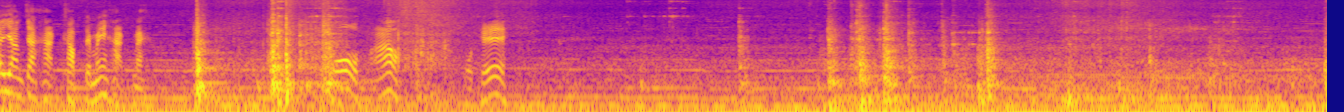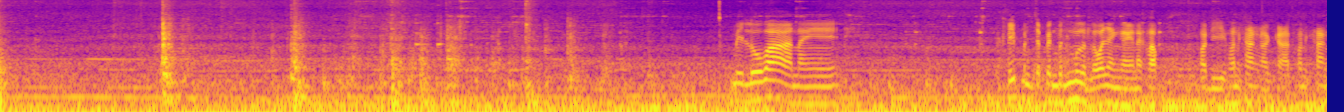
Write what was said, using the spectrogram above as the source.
ยายามจะหักขับแต่ไม่หักนะ โอ้ อ้าว โอเค รู้ว่าในคลิปมันจะเป็นมืดๆหรือว่ายังไงนะครับ พอดีค่อนข้างอากาศค่อนข้าง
